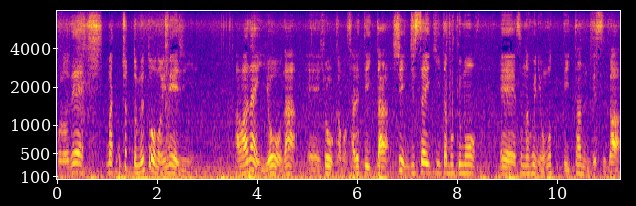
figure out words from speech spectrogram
ころで、まあ、ちょっと武藤のイメージに合わないような、えー、評価もされていたし実際聞いた僕も、えー、そんな風に思っていたんですが、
